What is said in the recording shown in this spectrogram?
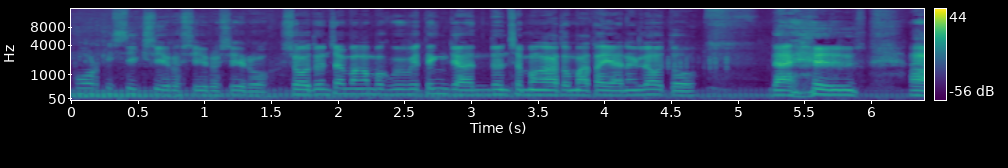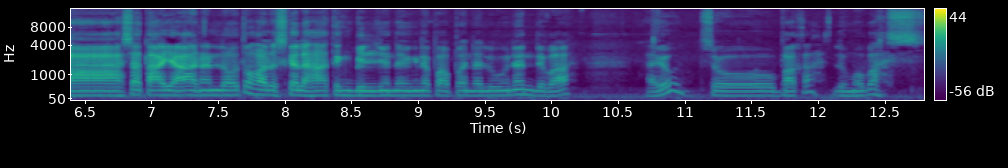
46000. So doon sa mga magwiwiting diyan, doon sa mga tumataya ng loto dahil ah, sa tayaan ng loto halos kalahating bilyon na yung napapanalunan, 'di ba? Ayun. So baka lumabas.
